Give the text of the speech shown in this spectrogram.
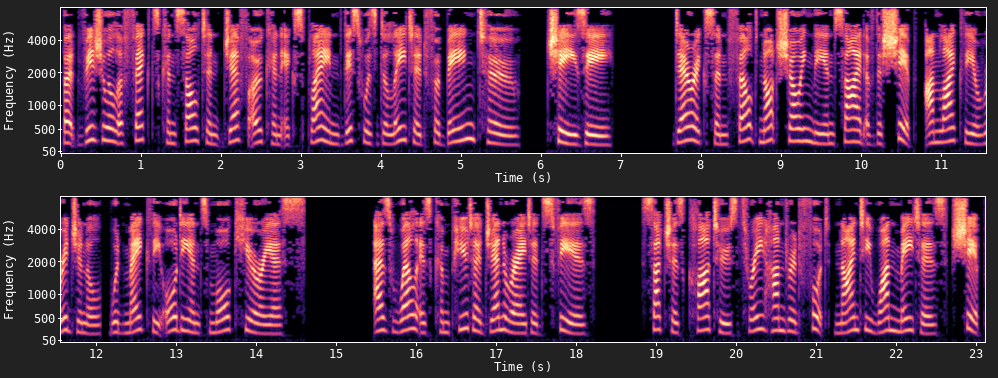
but visual effects consultant Jeff Okun explained this was deleted for being too cheesy. Derrickson felt not showing the inside of the ship, unlike the original, would make the audience more curious. As well as computer-generated spheres, such as Klaatu's 300-foot (91 meters) ship,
